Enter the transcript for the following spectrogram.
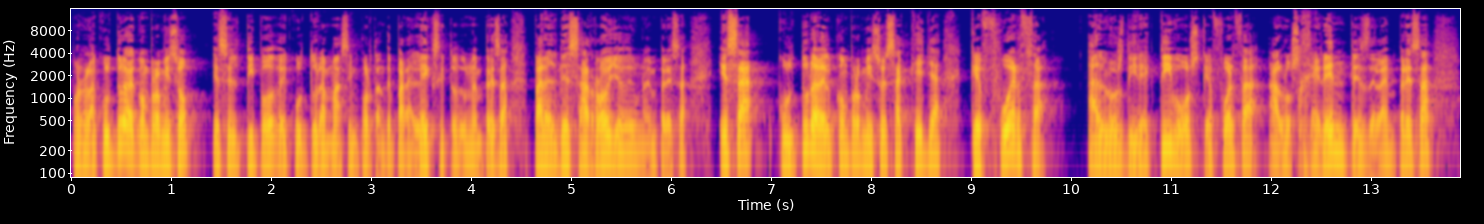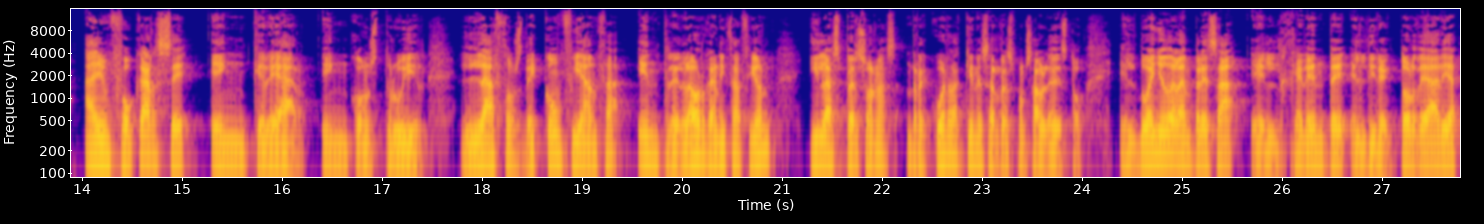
Bueno, la cultura de compromiso es el tipo de cultura más importante para el éxito de una empresa, para el desarrollo de una empresa. Esa cultura del compromiso es aquella que fuerza a los directivos, que fuerza a los gerentes de la empresa a enfocarse en crear, en construir lazos de confianza entre la organización y las personas. Recuerda quién es el responsable de esto. El dueño de la empresa, el gerente, el director de área,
